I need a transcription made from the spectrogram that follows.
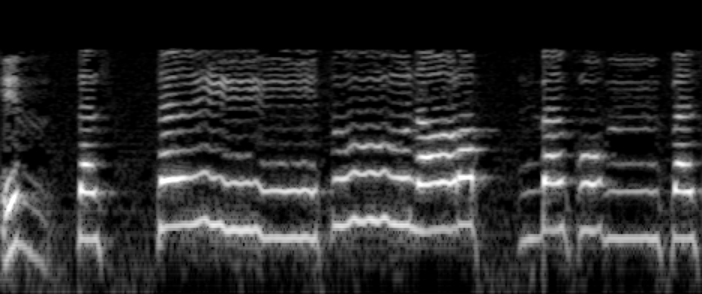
إذ تستغيثون ربكم فاستجاب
